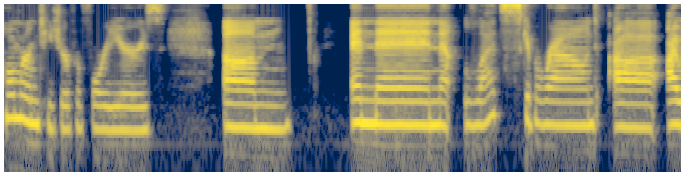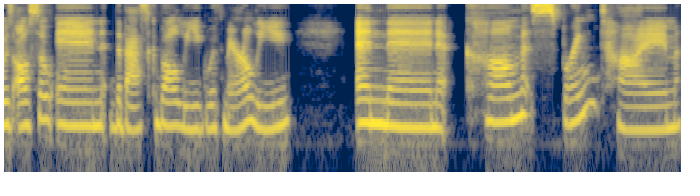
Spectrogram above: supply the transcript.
homeroom teacher for four years. Um, and then let's skip around. Uh, I was also in the basketball league with Marilee. And then come springtime,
